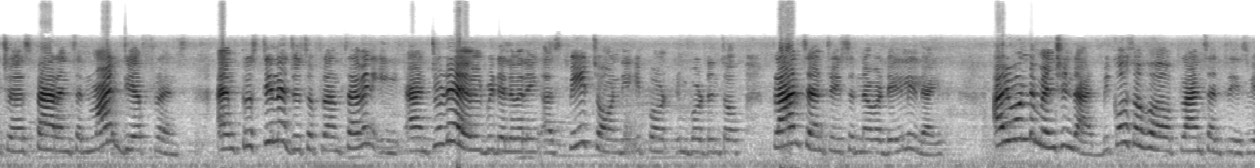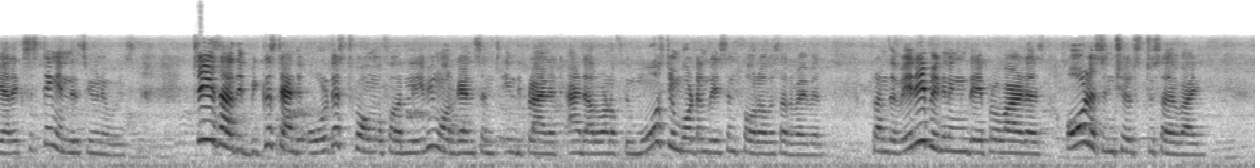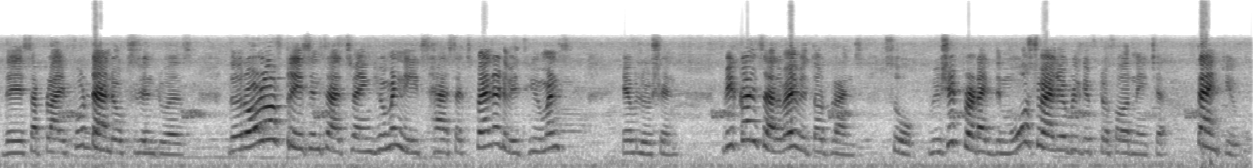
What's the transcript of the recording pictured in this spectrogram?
teachers, parents and my dear friends. I am Christeena Joseph from 7E and today I will be delivering a speech on the importance of plants and trees in our daily life. I want to mention that because of our plants and trees we are existing in this universe. Trees are the biggest and the oldest form of our living organisms in the planet and are one of the most important reasons for our survival. From the very beginning they provide us all essentials to survive. They supply food and oxygen to us. The role of trees in satisfying human needs has expanded with human evolution. We can't survive without plants, so we should protect the most valuable gift of our nature. Thank you.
